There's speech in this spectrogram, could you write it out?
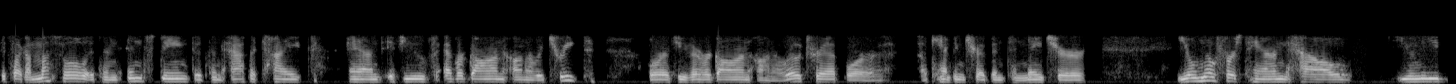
it's like a muscle. It's an instinct. It's an appetite. And if you've ever gone on a retreat, or if you've ever gone on a road trip or a camping trip into nature, you'll know firsthand how you need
